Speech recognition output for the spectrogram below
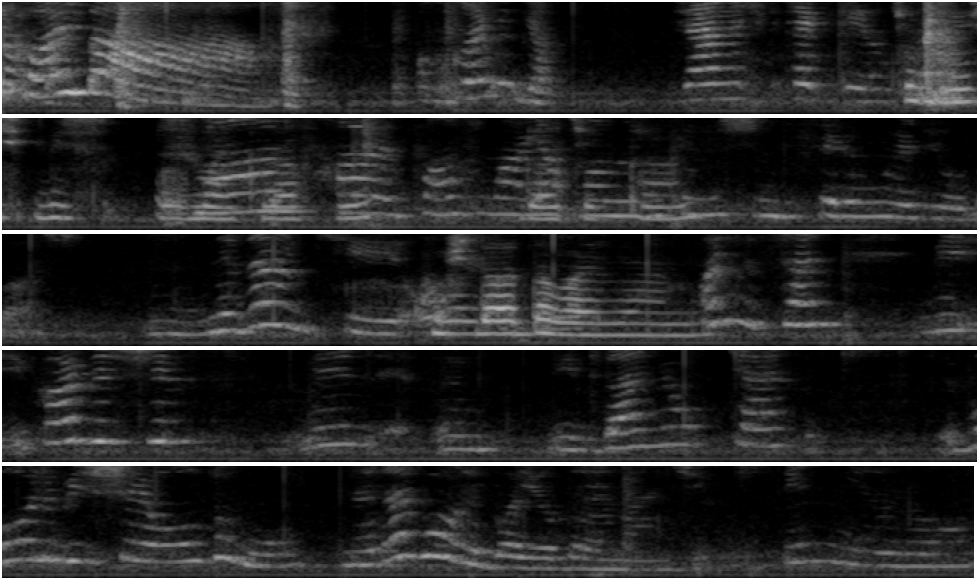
yok. koyma. Onu koymayacağım. Şu an hiçbir tek yok. Çok değişik bir Şu an Minecraft bu. hayır pansuman Gerçekten. şimdi serum veriyorlar. Neden ki? Kuşlar da var yani. Anne sen e, ben yokken böyle bir şey oldu mu? Neden böyle bayıldı hemencik? Bilmiyorum.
